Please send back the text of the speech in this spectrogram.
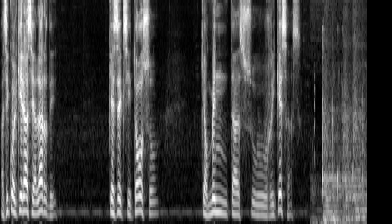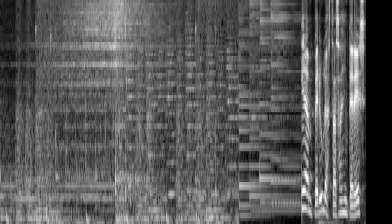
así cualquiera hace alarde, que es exitoso, que aumenta sus riquezas. En Perú las tasas de interés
